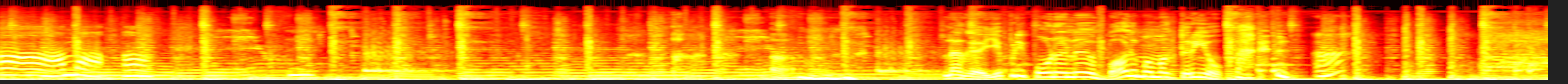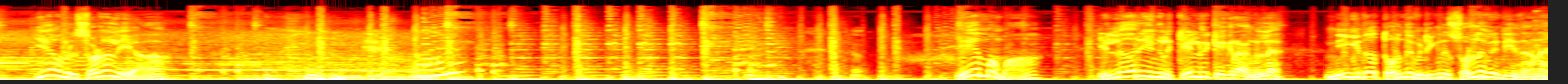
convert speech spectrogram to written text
ஆமா நாங்க எப்படி போனோன்னு பாலு மாமாக்கு தெரியும். ஏன் அவர் சொல்லலையா? ஏன் மாமா? எல்லாரும் எங்களை கேள்வி கேக்குறாங்கல்ல. நீங்க தான் திறந்து விட்டீங்கன்னு சொல்ல வேண்டியதானே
